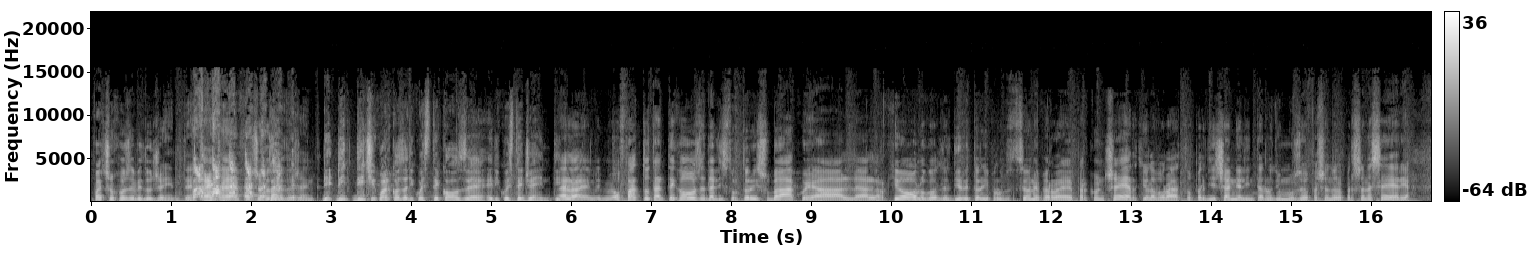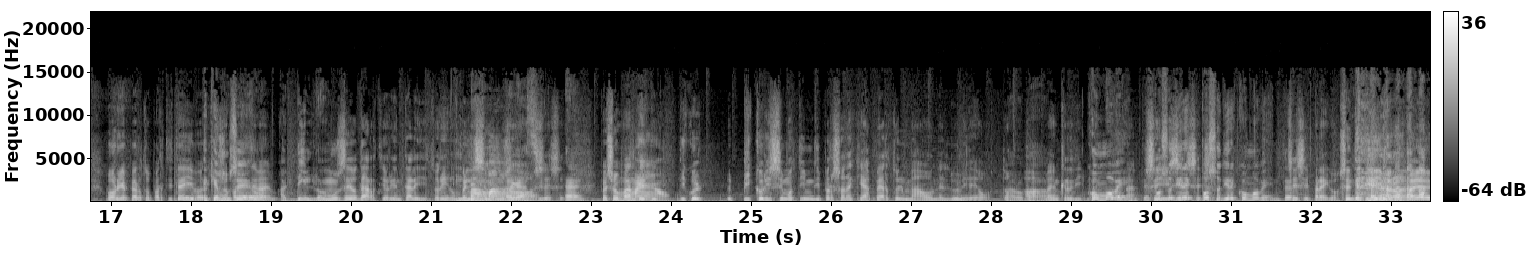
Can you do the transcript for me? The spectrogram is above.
faccio cose e vedo gente. Eh, faccio cose e vedo gente. Di- di- dici qualcosa di queste cose e di queste genti. Allora, eh, ho fatto tante cose, dall'istruttore di subacquee al- all'archeologo, dal direttore di produzione per, per concerti, ho lavorato per dieci anni all'interno di un museo facendo la persona seria, ho riaperto partita IVA. E che museo? Partita. Ah, dillo. Museo d'arte orientali di Torino, un Il bellissimo Mao, museo. ragazzi, sì, sì. eh? Facevo parte di, Mao. di quel piccolissimo team di persone che ha aperto il Mao nel 2008. Una roba Ah, è incredibile. Commovente, Eh, sì, posso, sì, dire, sì, posso sì. dire commovente? Sì, sì, prego, sentiti libero, eh,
